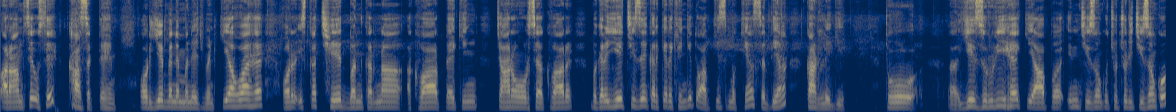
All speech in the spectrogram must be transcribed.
आराम से उसे खा सकते हैं। और ये मैंने मैनेजमेंट किया हुआ है और इसका छेद बंद करना, अखबार, पैकिंग, चारों ओर से अखबार वगैरह ये चीज़ें करके रखेंगे तो आपकी मक्खियाँ सर्दियाँ काट लेगी। तो ये ज़रूरी है कि आप इन चीज़ों को छोटी छोटी चीज़ों को,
